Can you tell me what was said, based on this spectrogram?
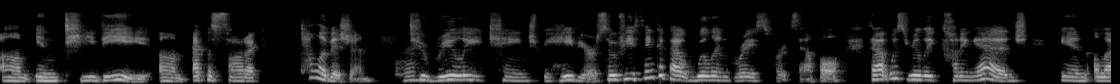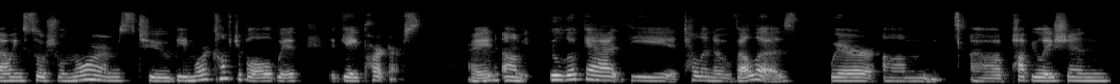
um, in TV, um, episodic television. Mm-hmm. To really change behavior. So, if you think about Will and Grace, for example, that was really cutting edge in allowing social norms to be more comfortable with gay partners, right? Mm-hmm. Um, you look at the telenovelas where um, uh, population,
